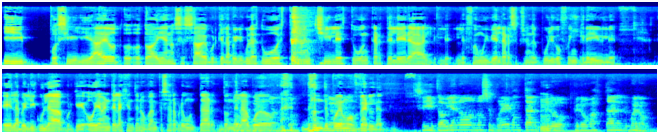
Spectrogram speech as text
¿Y posibilidades o, o, todavía no se sabe? Porque la película estuvo estreno en Chile, estuvo en cartelera, le, le, fue muy bien, la recepción del público fue increíble. Eh, la película, porque obviamente la gente nos va a empezar a preguntar dónde, ¿Dónde la puedo, dónde claro. podemos verla. Sí, todavía no, no se puede contar, ¿Mm? pero, pero va a estar, bueno,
